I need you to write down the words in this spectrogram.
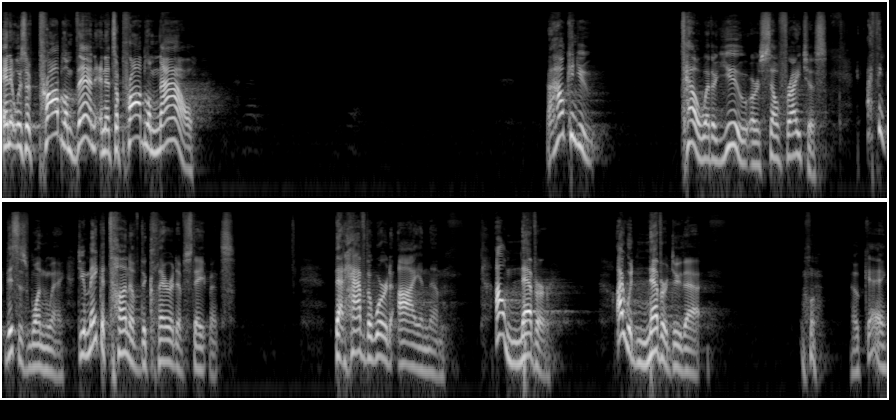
And it was a problem then, and it's a problem now. How can you tell whether you are self righteous? I think this is one way. Do you make a ton of declarative statements? that have the word I in them. I'll never, I would never do that. okay.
